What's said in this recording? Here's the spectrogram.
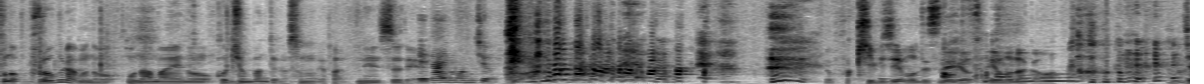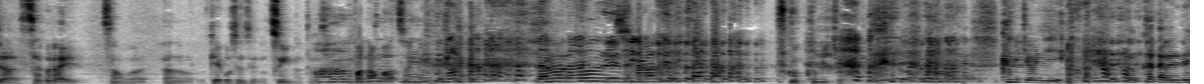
このプログラムのお名前のこう順番っていうのはそのやっぱ年数で。えらいもん順 やっぱ厳しいもんですねよ世の中はじゃあ桜井さんはあの慶吾先生の次になってますねやっぱナンバー2になる知りません副組長組長にの片腕で。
